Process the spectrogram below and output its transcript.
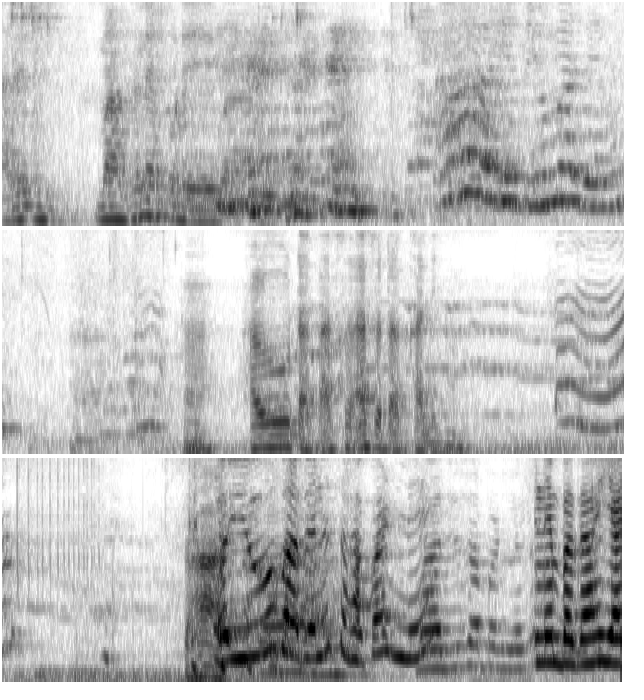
अरे माझं नाही पुढे हा हे ब्ल्यू माझं आहे ना. हा हळू टाक असं असं टाक खाली. अयो बाब्याने सहा पडले. माझी सापडले त्याने बघा या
